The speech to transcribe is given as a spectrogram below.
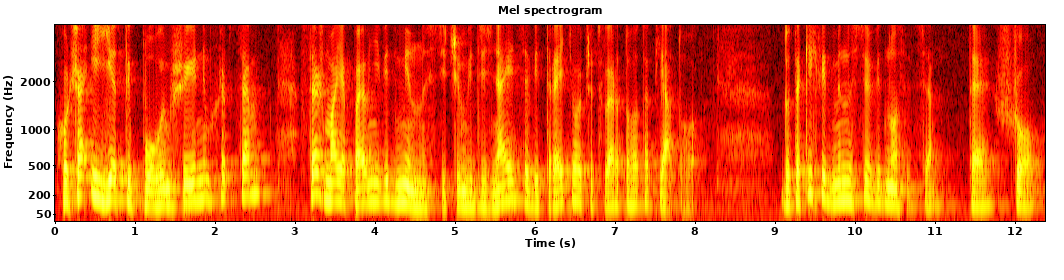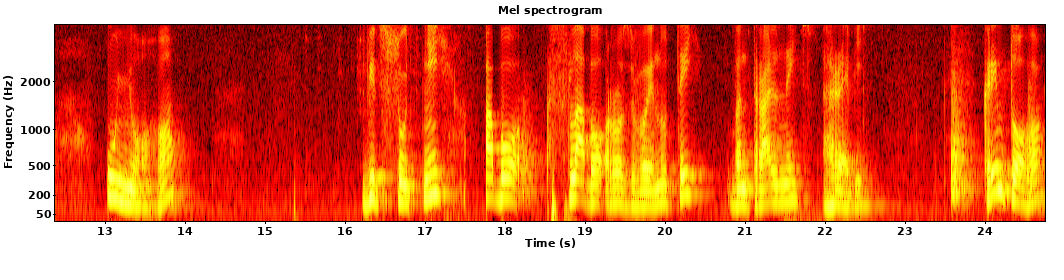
хоча і є типовим шийним хребцем, все ж має певні відмінності, чим відрізняється від третього, четвертого та п'ятого. До таких відмінностей відноситься те, що у нього відсутній або слабо розвинутий вентральний гребінь. Крім того,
